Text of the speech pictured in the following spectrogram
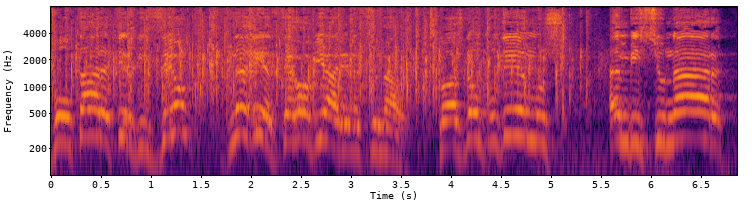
voltar a ter Viseu na rede ferroviária nacional. Nós não podemos ambicionar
